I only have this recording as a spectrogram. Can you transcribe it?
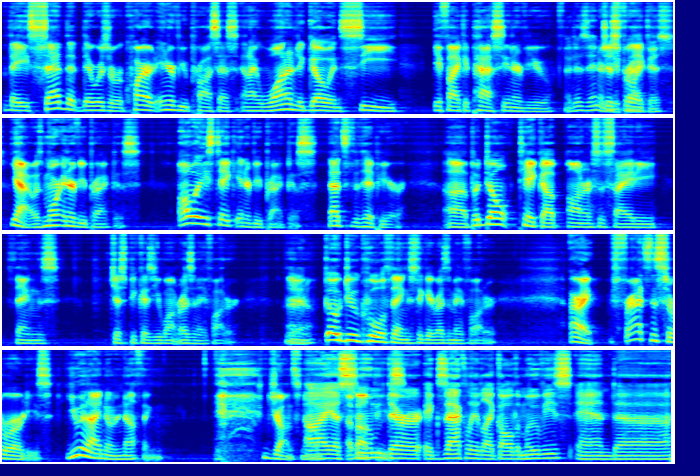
they said that there was a required interview process, and I wanted to go and see if I could pass the interview. It is interview Just for like, practice. yeah, it was more interview practice. Always take interview practice. That's the tip here. Uh, but don't take up honor society things just because you want resume fodder. I Yeah. don't know. Go do cool things to get resume fodder. All right, frats and sororities. You and I know nothing, Jon Snow. I assume they're exactly like all the movies, and uh,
